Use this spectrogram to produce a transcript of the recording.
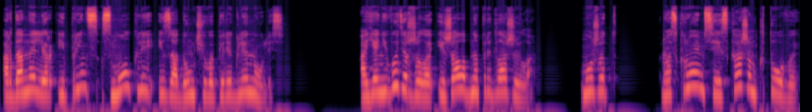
Арданеллер и принц смолкли и задумчиво переглянулись. А я не выдержала и жалобно предложила. «Может, Раскроемся и скажем, кто вы.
